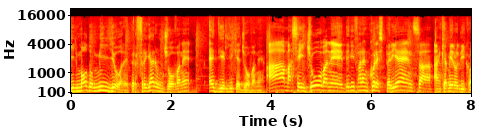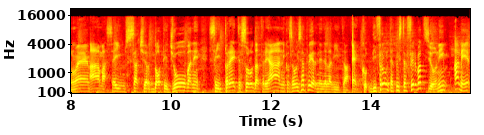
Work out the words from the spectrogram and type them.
Il modo migliore per fregare un giovane è dirgli che è giovane. Ah, ma sei giovane, devi fare ancora esperienza. Anche a me lo dicono, eh. Ah, ma sei un sacerdote giovane, sei prete solo da tre anni, cosa vuoi saperne della vita? Ecco, di fronte a queste affermazioni, a me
